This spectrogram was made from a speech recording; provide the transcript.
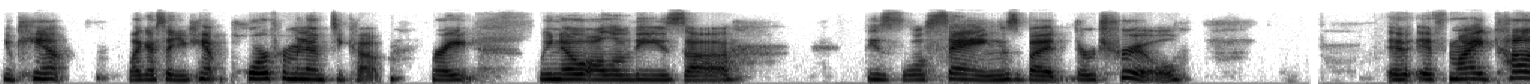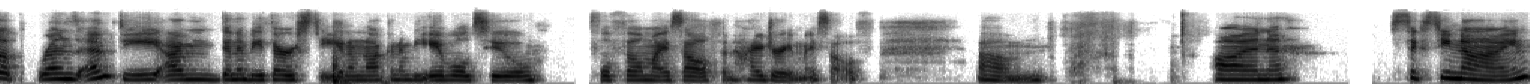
You can't, like I said, you can't pour from an empty cup, right? We know all of these uh these little sayings, but they're true. If, if my cup runs empty, I'm gonna be thirsty and I'm not gonna be able to fulfill myself and hydrate myself. Um, on 69,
